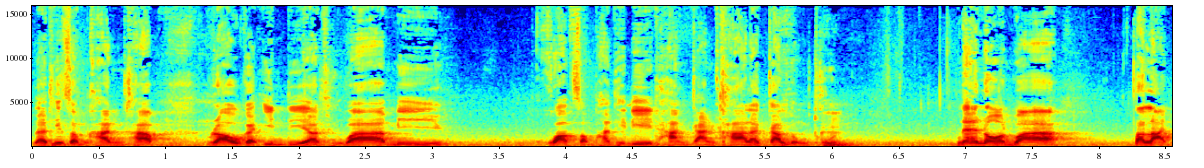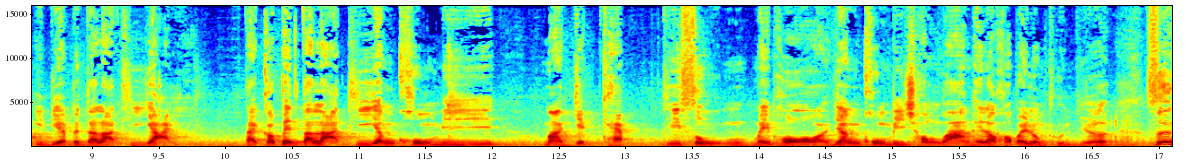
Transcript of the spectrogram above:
และที่สำคัญครับ เรากับอินเดียถือว่ามีความสัมพันธ์ที่ดีทางการค้าและการลงทุน แน่นอนว่าตลาดอินเดียเป็นตลาดที่ใหญ่ แต่ก็เป็นตลาดที่ยังคงมี Market Cap ที่สูงไม่พอยังคงมีช่องว่างให้เราเข้าไปลงทุนเยอะ ซึ่ง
